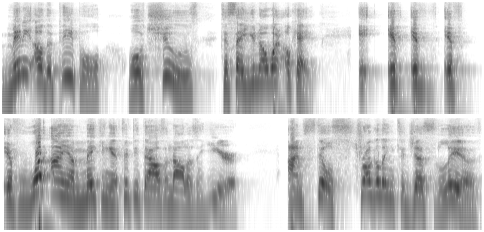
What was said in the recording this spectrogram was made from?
many other people will choose to say, you know what? Okay, if if if if what I am making at fifty thousand dollars a year, I'm still struggling to just live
